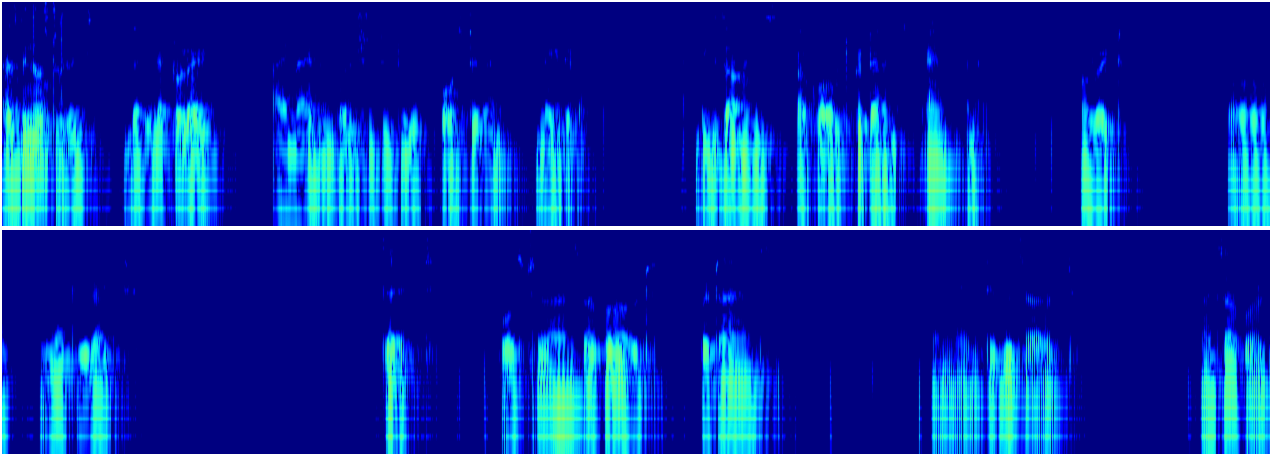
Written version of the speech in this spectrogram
As we know students that electrolytes ionize in solution to give positive and negative ions. These ions are called cations and anions. Alright, uh, let me write that positive ions are called cations and negatively charged ions are called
